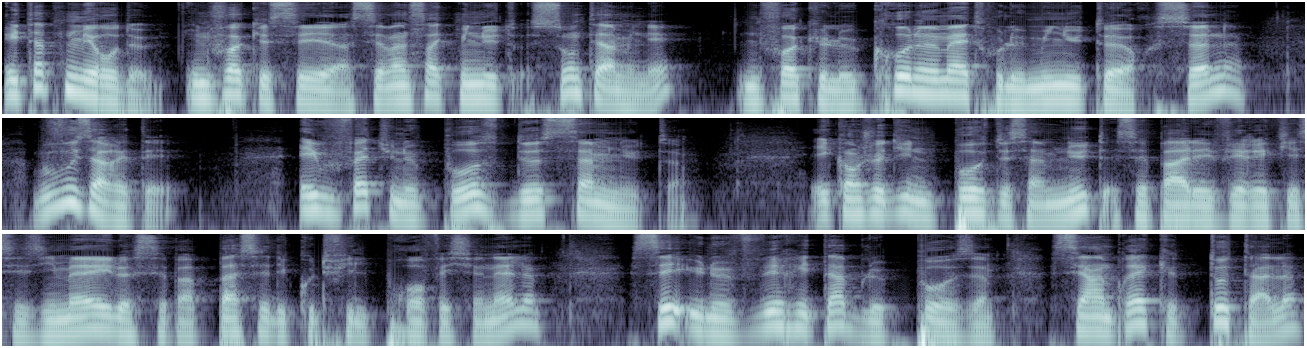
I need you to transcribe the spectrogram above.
Étape numéro 2. Une fois que ces, ces 25 minutes sont terminées, une fois que le chronomètre ou le minuteur sonne, vous vous arrêtez et vous faites une pause de 5 minutes. Et quand je dis une pause de 5 minutes, c'est pas aller vérifier ses emails, c'est pas passer des coups de fil professionnels, c'est une véritable pause. C'est un break total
